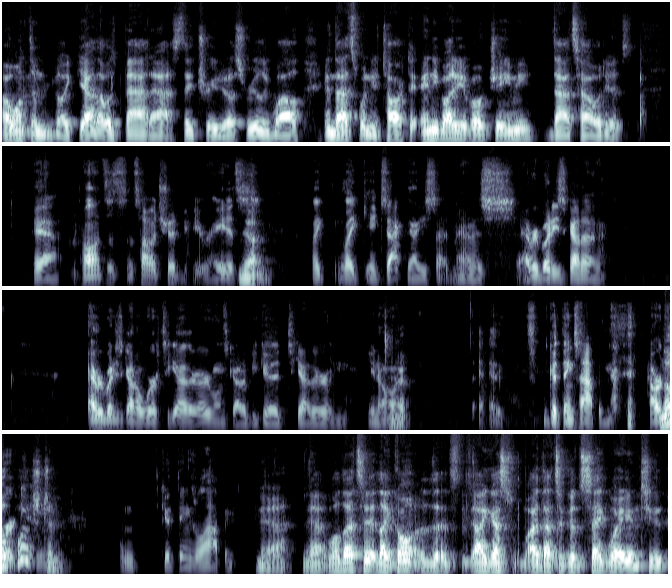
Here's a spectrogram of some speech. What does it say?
I want them to be like, yeah, that was badass. They treated us really well. And that's when you talk to anybody about Jamie, that's how it is. Yeah. Well, that's, that's how it should be, right? It's Yeah. like like exactly how you said, man. Is everybody's got to everybody's got to work together. Everyone's got to be good together, and you know, Yeah. eh, good things happen. Hard No question. and good things will happen. Yeah, yeah. Well, that's it. Like, go, that's, I guess uh, that's a good segue into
